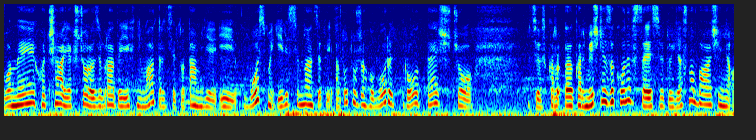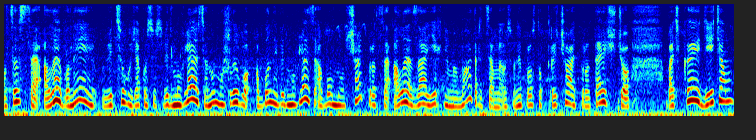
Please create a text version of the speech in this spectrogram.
Вони, хоча, якщо розібрати їхні матриці, то там є і восьмий, і вісімнадцятий. А тут уже говорить про те, що ці е, кармічні закони всесвіту, яснобачення, оце все. Але вони від цього якось ось відмовляються. Ну, можливо, або не відмовляються, або мовчать про це. Але за їхніми матрицями, ось вони просто кричать про те, що батьки дітям,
